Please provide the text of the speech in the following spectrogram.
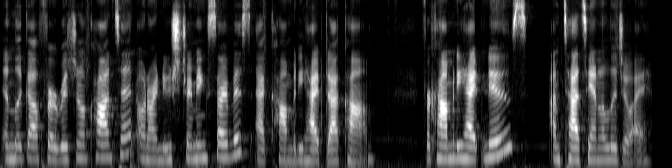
and look out for original content on our new streaming service at comedyhype.com. For Comedy Hype News, I'm Tatiana LaJoy.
